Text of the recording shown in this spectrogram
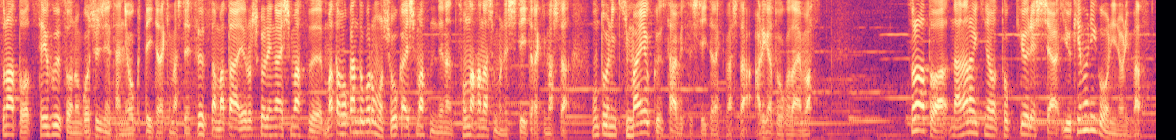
その後、清風荘のご主人さんに送っていただきまして、スーツさんまたよろしくお願いします。また他のところも紹介しますんでなんて、そんな話もね、していただきました。本当に気前よくサービスしていただきました。ありがとうございます。その後は長野行きの特急列車湯煙号に乗ります。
